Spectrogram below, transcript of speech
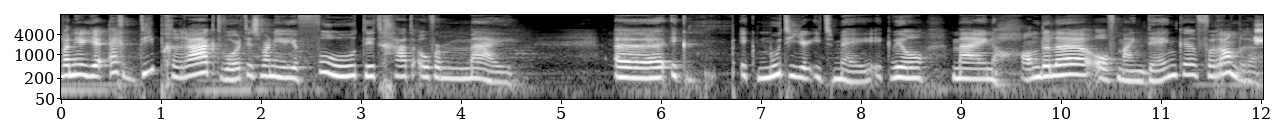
wanneer je echt diep geraakt wordt, is wanneer je voelt, dit gaat over mij. Uh, ik, ik moet hier iets mee. Ik wil mijn handelen of mijn denken veranderen.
